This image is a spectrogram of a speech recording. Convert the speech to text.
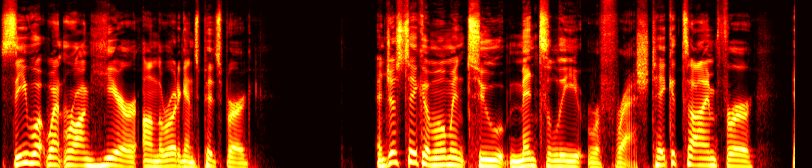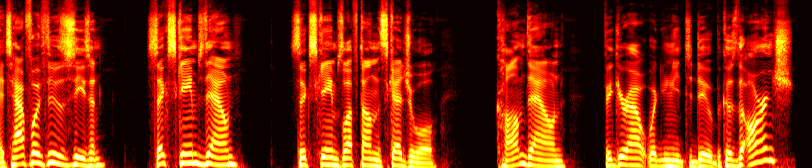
see what went wrong here on the road against Pittsburgh, and just take a moment to mentally refresh. Take a time for it's halfway through the season, six games down, six games left on the schedule. Calm down, figure out what you need to do because the Orange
